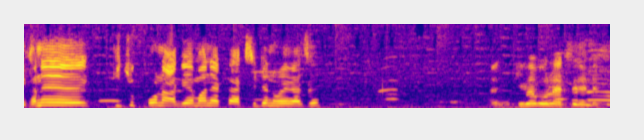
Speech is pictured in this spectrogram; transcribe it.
এখানে কিছুক্ষণ আগে মানে একটা অ্যাক্সিডেন্ট হয়ে গেছে। কীভাবে হলো অ্যাক্সিডেন্ট একটু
